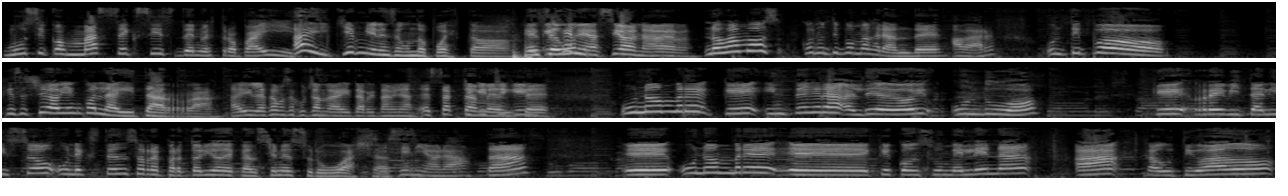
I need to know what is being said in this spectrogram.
músicos más sexys de nuestro país. Ay, ¿quién viene en segundo puesto? ¿En qué segun- generación? A ver. Nos vamos con un tipo más grande. A ver. Un tipo que se lleva bien con la guitarra. Ahí la estamos escuchando la guitarrita, mirá. Exactamente. Chiqui, chiqui. Un hombre que integra al día de hoy un dúo que revitalizó un extenso repertorio de canciones Sí, uruguayas. señora. ¿Está? Eh, un hombre eh, que con su melena ha cautivado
